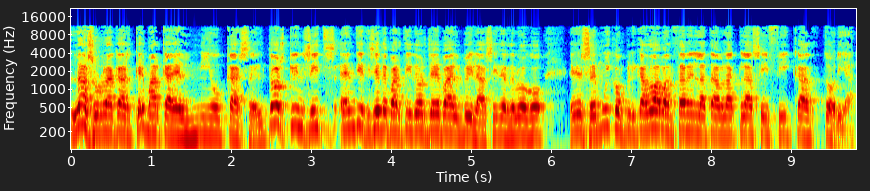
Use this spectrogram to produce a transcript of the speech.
las urracas que marca el Newcastle. Dos clean sheets en 17 partidos lleva el Villa. Así, desde luego, es muy complicado avanzar en la tabla clasificatoria.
